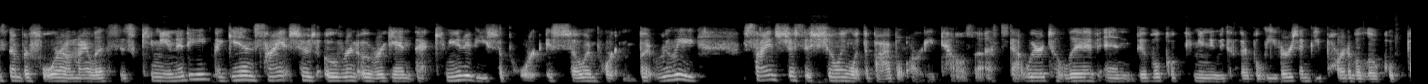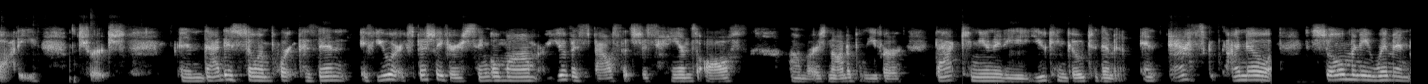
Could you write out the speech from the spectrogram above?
is number four on my list is community. Again, science shows over and over again that community support is so important, but really science just is showing what the Bible already tells us that we're to live in biblical community with other believers and be part of a local body church. And that is so important because then, if you are, especially if you're a single mom or you have a spouse that's just hands off um, or is not a believer, that community, you can go to them and ask. I know so many women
